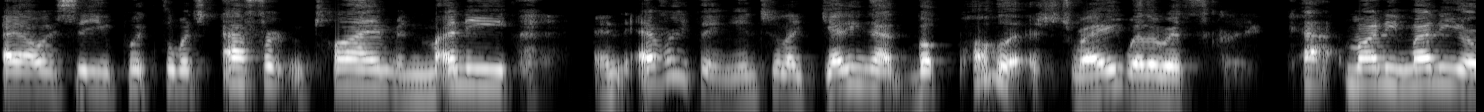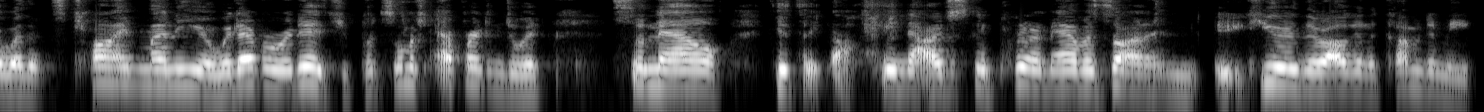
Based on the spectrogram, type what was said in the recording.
I always say you put so much effort and time and money and everything into like getting that book published, right? Whether it's money, money, or whether it's time, money, or whatever it is, you put so much effort into it. So now it's like, okay, now I'm just going to put it on Amazon, and here they're all going to come to me.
